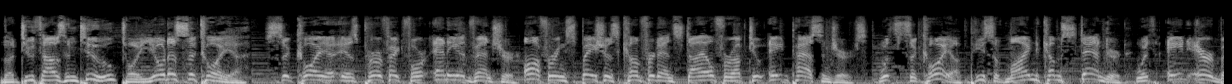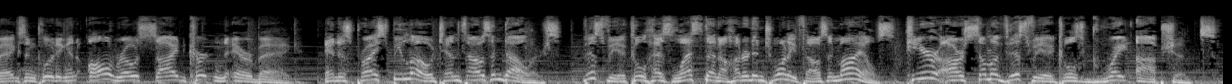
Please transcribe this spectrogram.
The 2002 Toyota Sequoia. Sequoia is perfect for any adventure, offering spacious comfort and style for up to eight passengers. With Sequoia, peace of mind comes standard with eight airbags, including an all-row side curtain airbag. And is priced below $10,000. This vehicle has less than 120,000 miles. Here are some of this vehicle's great options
